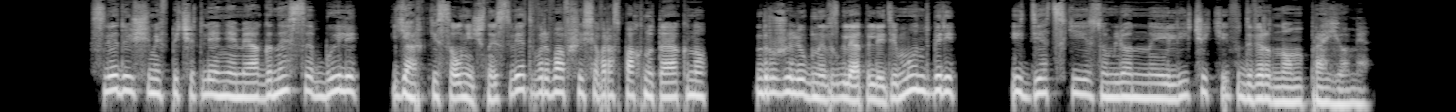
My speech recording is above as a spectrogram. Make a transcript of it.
Следующими впечатлениями Агнесы были яркий солнечный свет, вырвавшийся в распахнутое окно, дружелюбный взгляд леди Монтбери и детские изумленные личики в дверном проеме.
